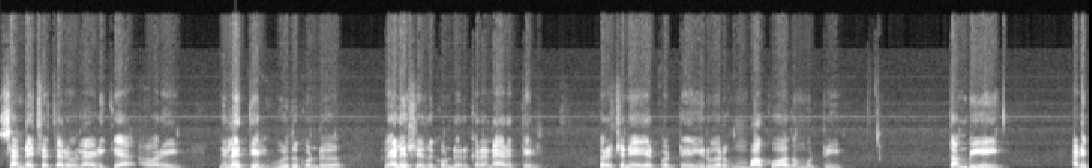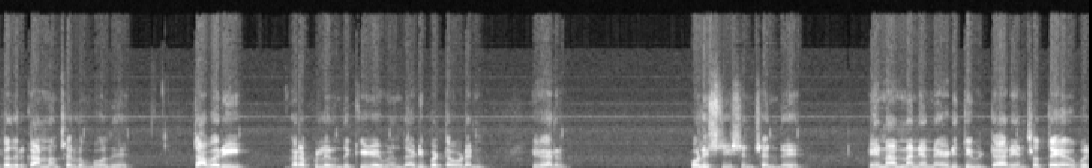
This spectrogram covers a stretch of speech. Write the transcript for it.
சண்டை சச்சரவில் அடிக்க அவரை நிலத்தில் உழுது கொண்டு வேலை செய்து கொண்டிருக்கிற நேரத்தில் பிரச்சனை ஏற்பட்டு இருவருக்கும் வாக்குவாதம் முற்றி தம்பியை அடிப்பதற்கு அண்ணன் செல்லும்போது தவறி பிறப்பிலிருந்து கீழே விழுந்து அடிபட்டவுடன் இவர் போலீஸ் ஸ்டேஷன் சென்று என் அண்ணன் என்னை அடித்து விட்டார் என் சொத்தை அப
